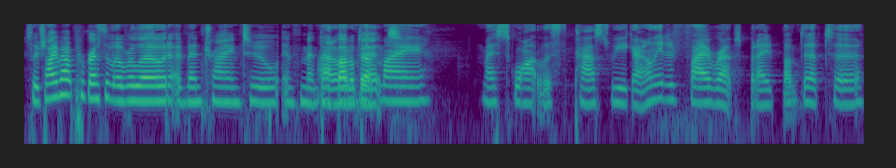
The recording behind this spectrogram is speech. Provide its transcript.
So we talked about progressive overload. I've been trying to implement that I a little bit. bumped up my my squat this past week. I only did five reps, but I bumped it up to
